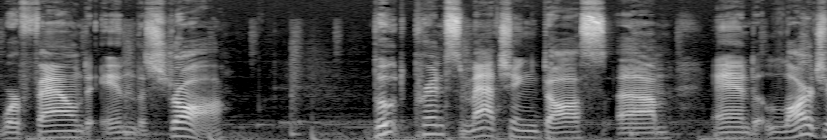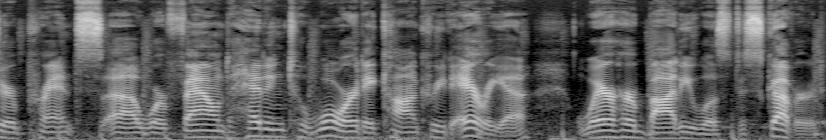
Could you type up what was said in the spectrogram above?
were found in the straw boot prints matching Doss um, and larger prints uh, were found heading toward a concrete area where her body was discovered.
